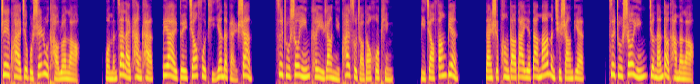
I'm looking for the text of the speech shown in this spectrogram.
这块就不深入讨论了。我们再来看看 AI 对交付体验的改善。自助收银可以让你快速找到货品，比较方便。但是碰到大爷大妈们去商店自助收银就难倒他们了。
